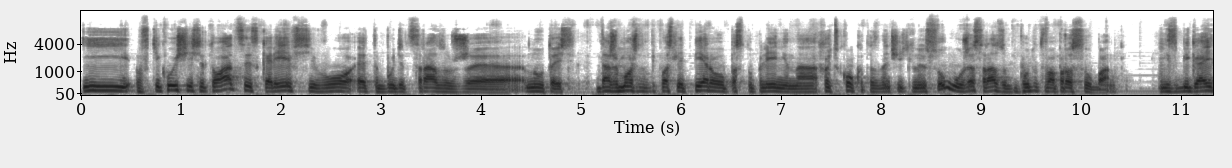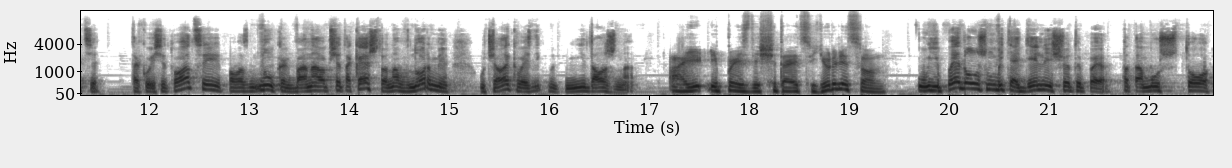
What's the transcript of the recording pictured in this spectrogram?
И в текущей ситуации, скорее всего, это будет сразу же, ну, то есть даже, может быть, после первого поступления на хоть сколько-то значительную сумму уже сразу будут вопросы у банка. Избегайте такой ситуации, по воз- ну, как бы она вообще такая, что она в норме у человека возникнуть не должна. А ИП здесь считается юрлицом? У ИП должен быть отдельный счет ИП, потому что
